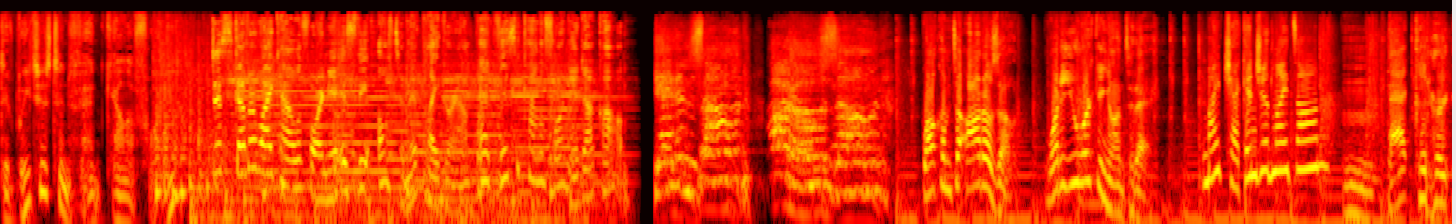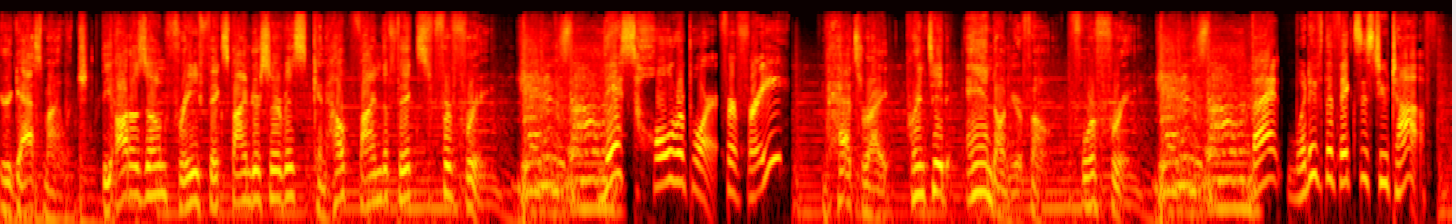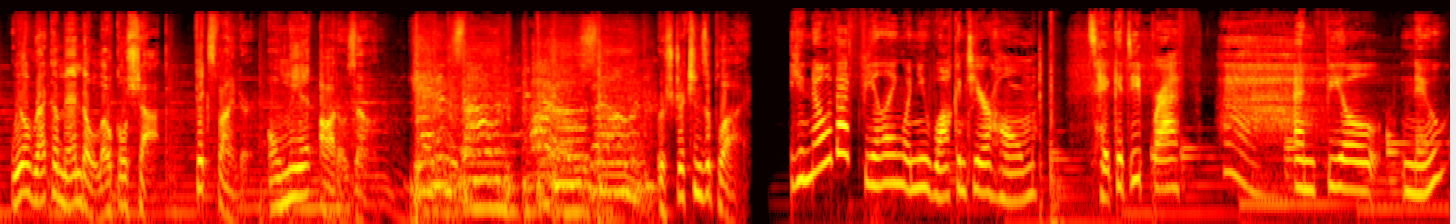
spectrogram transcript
Did we just invent California? Discover why California is the ultimate playground at visitcalifornia.com. Get in zone, AutoZone. Welcome to AutoZone. What are you working on today? My check engine light's on? Hmm, that could hurt your gas mileage. The AutoZone free Fix Finder service can help find the fix for free. Get in zone. This whole report for free? That's right, printed and on your phone for free. Get in zone. But what if the fix is too tough? We'll recommend a local shop. Fix Finder, only at AutoZone. Get in zone, AutoZone. Restrictions apply. You know that feeling when you walk into your home, take a deep breath, and feel new?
